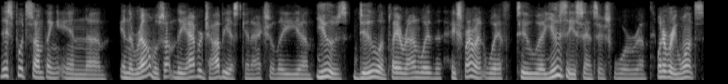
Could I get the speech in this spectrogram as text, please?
This puts something in um, in the realm of something the average hobbyist can actually uh, use, do, and play around with, experiment with to uh, use these sensors for uh, whatever he wants.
